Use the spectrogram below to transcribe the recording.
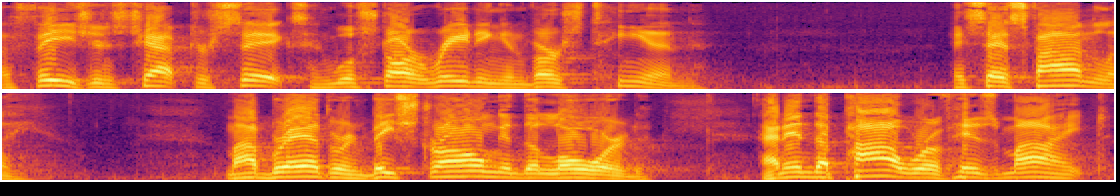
Ephesians chapter 6, and we'll start reading in verse 10. It says, Finally, my brethren, be strong in the Lord and in the power of his might.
